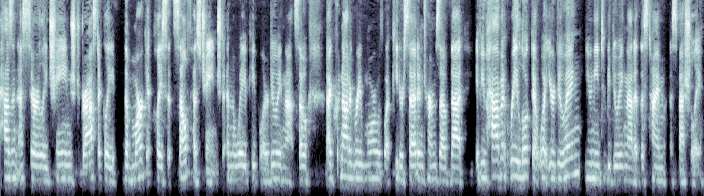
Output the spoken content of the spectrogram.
hasn't necessarily changed drastically, the marketplace itself has changed and the way people are doing that. So I could not agree more with what Peter said in terms of that if you haven't relooked at what you're doing, you need to be doing that at this time, especially.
